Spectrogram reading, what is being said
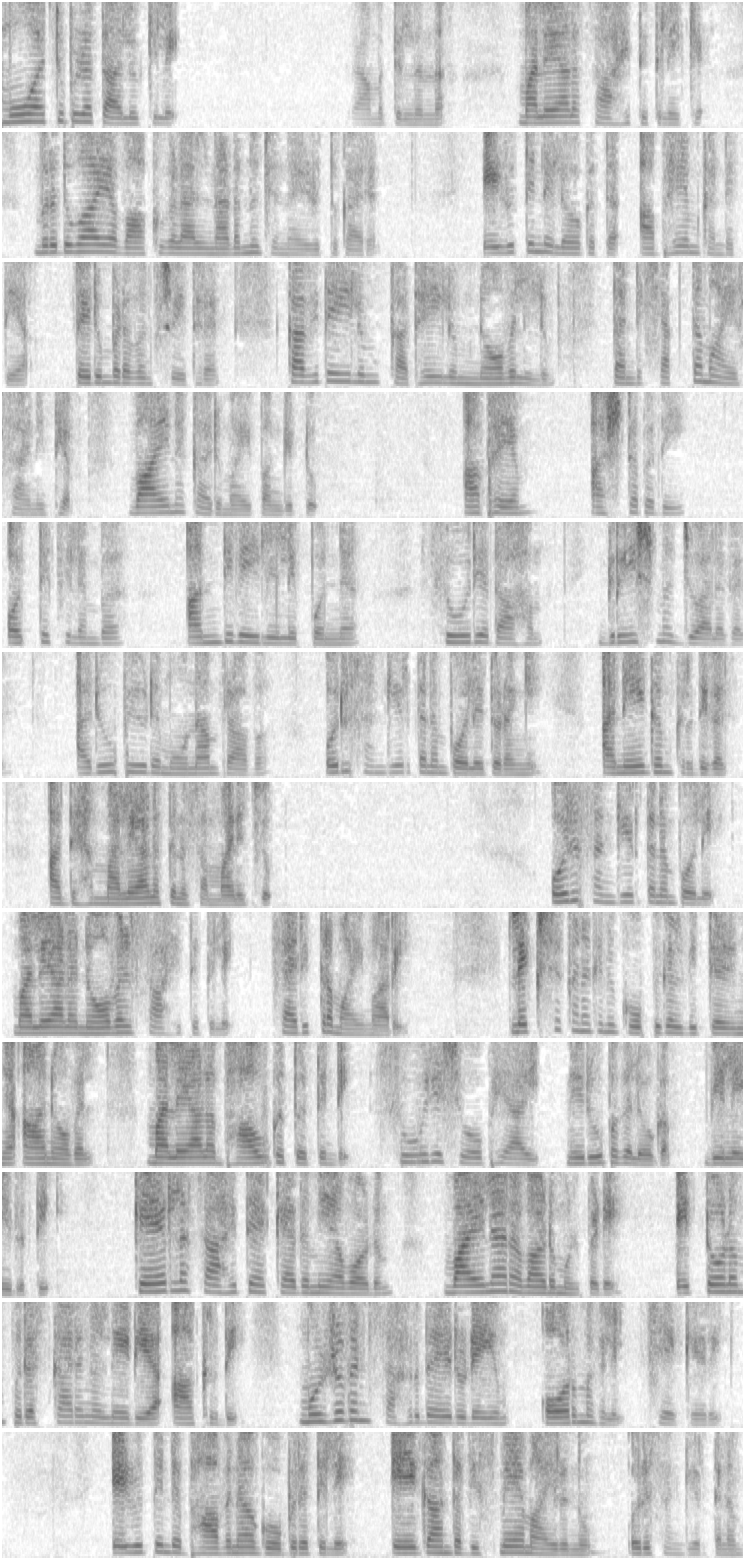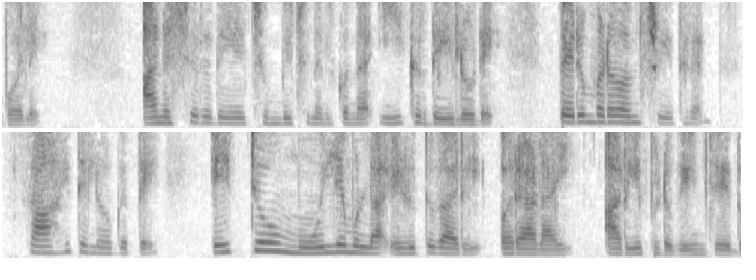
മൂവാറ്റുപുഴ താലൂക്കിലെ ഗ്രാമത്തിൽ നിന്ന് മലയാള സാഹിത്യത്തിലേക്ക് മൃദുവായ വാക്കുകളാൽ നടന്നു ചെന്ന എഴുത്തുകാരൻ എഴുത്തിന്റെ ലോകത്ത് അഭയം കണ്ടെത്തിയ പെരുമ്പടവം ശ്രീധരൻ കവിതയിലും കഥയിലും നോവലിലും തന്റെ ശക്തമായ സാന്നിധ്യം വായനക്കാരുമായി പങ്കിട്ടു. അഭയം അഷ്ടപതി ഒറ്റച്ചിലമ്പ് അന്തിവെയിലിലെ പൊന്ന് സൂര്യദാഹം ഗ്രീഷ്മജ്വാലകൾ അരൂപിയുടെ മൂന്നാം പ്രാവ് ഒരു സങ്കീർത്തനം പോലെ തുടങ്ങി അനേകം കൃതികൾ അദ്ദേഹം മലയാളത്തിന് സമ്മാനിച്ചു. ഒരു സങ്കീർത്തനം പോലെ മലയാള നോവൽ സാഹിത്യത്തിലെ ചരിത്രമായി മാറി. ലക്ഷക്കണക്കിന് കോപ്പികൾ വിറ്റഴിഞ്ഞ ആ നോവൽ മലയാള ഭാവുകത്വത്തിന്റെ സൂര്യശോഭയായി നിരൂപക ലോകം വിലയിരുത്തി. കേരള സാഹിത്യ അക്കാദമി അവാർഡും വയലാർ അവാർഡും ഉൾപ്പെടെ എട്ടോളം പുരസ്കാരങ്ങൾ നേടിയ ആ കൃതി മുഴുവൻ സഹൃദയരുടെയും ഓർമ്മകളിൽ ചേക്കേറി. എഴുത്തിന്റെ ഭാവനാ ഗോപുരത്തിലെ ഏകാന്ത വിസ്മയമായിരുന്നു ഒരു സങ്കീർത്തനം പോലെ. അനശ്വരതയെ ചുംബിച്ചു നിൽക്കുന്ന ഈ കൃതിയിലൂടെ പെരുമ്പടവം ശ്രീധരൻ സാഹിത്യലോകത്തെ ഏറ്റവും മൂല്യമുള്ള എഴുത്തുകാരിൽ ഒരാളായി അറിയപ്പെടുകയും ചെയ്തു.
